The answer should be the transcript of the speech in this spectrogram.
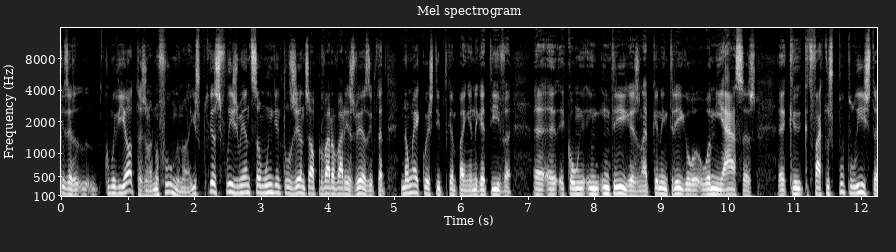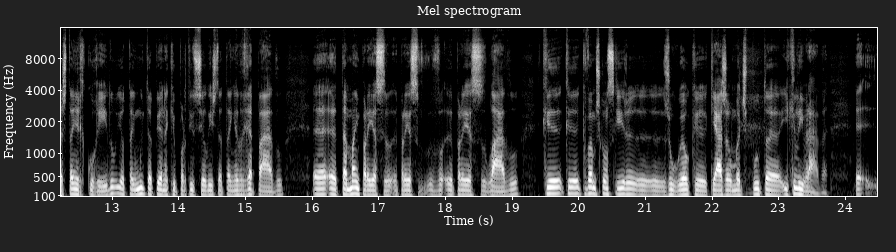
quer dizer, como idiotas, é? no fundo, não é? E os portugueses, felizmente, são muito inteligentes, já provaram várias vezes, e, portanto, não é com este tipo de campanha negativa, uh, uh, com intrigas, não é? Pequena intriga ou, ou ameaças, uh, que, que, de facto, os populistas têm recorrido, e eu tenho muita pena que o Partido Socialista tenha derrapado, uh, também para esse, para esse, para esse lado, que, que, que vamos conseguir, uh, julgo eu, que, que haja uma disputa equilibrada. Eh,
